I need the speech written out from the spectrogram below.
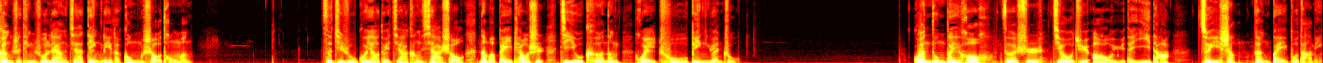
更是听说两家订立了攻守同盟。自己如果要对家康下手，那么北条氏极有可能会出兵援助。关东背后则是久居奥羽的伊达、最上等北部大名，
